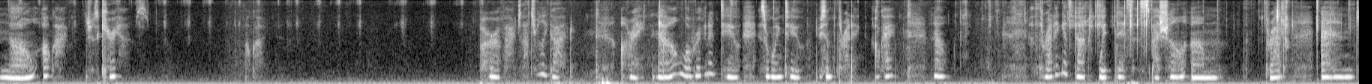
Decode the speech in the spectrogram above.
No? Okay. Just curious. Okay. Perfect. That's really good. Alright, now we're gonna do is we're going to do some threading, okay? Now, threading is done with this special um thread and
